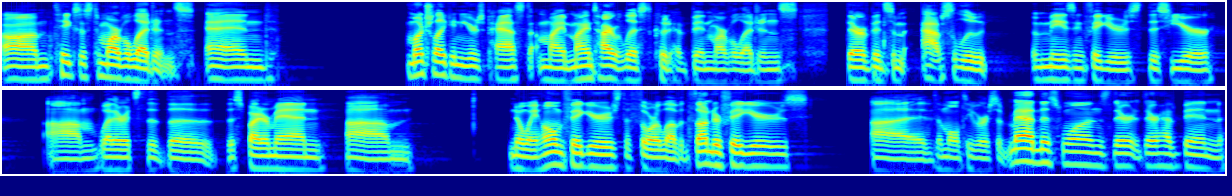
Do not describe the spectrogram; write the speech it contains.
um, takes us to Marvel Legends, and much like in years past, my my entire list could have been Marvel Legends. There have been some absolute amazing figures this year. Um, whether it's the the the Spider Man, um, No Way Home figures, the Thor Love and Thunder figures, uh, the Multiverse of Madness ones. There there have been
